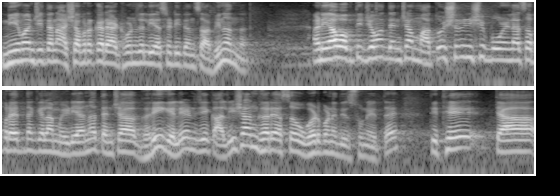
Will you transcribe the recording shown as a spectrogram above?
नियमांची त्यांना अशा प्रकारे आठवण झाली यासाठी त्यांचं अभिनंदन. आणि या बाबतीत जेव्हा त्यांच्या मातोश्रींशी बोलण्याचा प्रयत्न केला मीडियानं त्यांच्या घरी गेले आणि जे एक आलिशान घर आहे असं उघडपणे दिसून येतं आहे तिथे त्या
